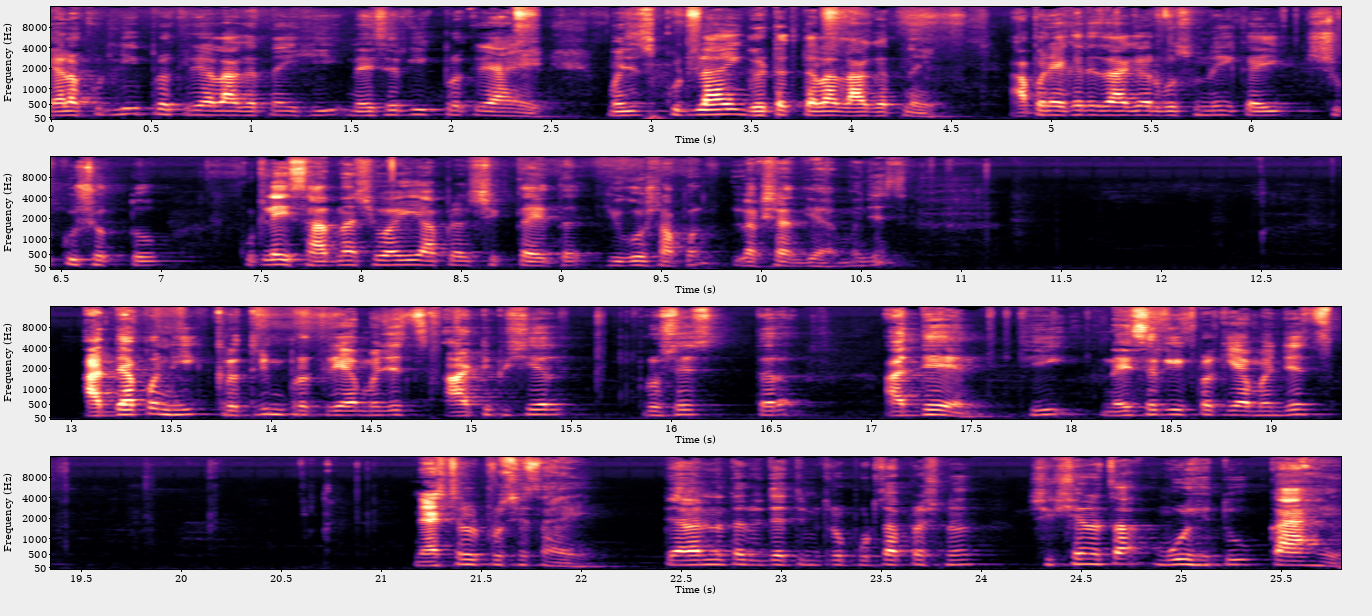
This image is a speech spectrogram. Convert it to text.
याला कुठलीही प्रक्रिया लागत नाही. ही नैसर्गिक प्रक्रिया आहे. म्हणजेच कुठलाही घटक त्याला लागत नाही. आपण एखाद्या जागेवर बसूनही काही शिकू शकतो. कुठल्याही साधनाशिवायही आपल्याला शिकता येतं. ही गोष्ट आपण लक्षात घ्या. म्हणजेच अध्यापन ही कृत्रिम प्रक्रिया म्हणजेच आर्टिफिशियल प्रोसेस तर अध्ययन ही नैसर्गिक प्रक्रिया म्हणजेच नॅचरल प्रोसेस आहे. त्यानंतर विद्यार्थी मित्र पुढचा प्रश्न शिक्षणाचा मूळ हेतू काय आहे?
